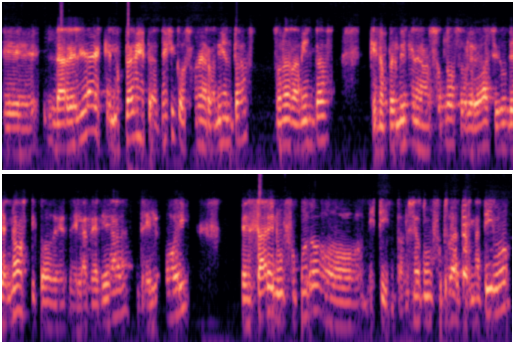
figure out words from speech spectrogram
Eh, la realidad es que los planes estratégicos son herramientas, son herramientas que nos permiten a nosotros, sobre la base de un diagnóstico de, la realidad, del hoy, pensar en un futuro distinto, ¿no es cierto? Un futuro alternativo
